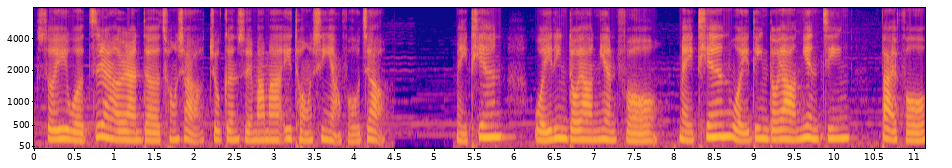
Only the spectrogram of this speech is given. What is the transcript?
所以，我自然而然的从小就跟随妈妈一同信仰佛教。每天我一定都要念佛，每天我一定都要念经拜佛，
